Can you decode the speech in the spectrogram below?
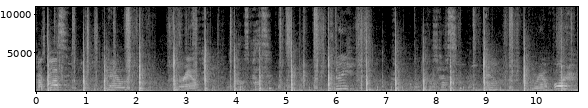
cross, cross. Pound. Around. Close pass. Three. Cross, cross. Pound. Around. Four.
